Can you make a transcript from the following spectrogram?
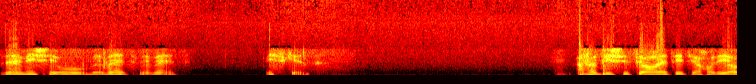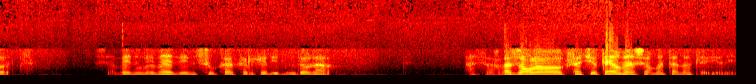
זה מי שהוא באמת, באמת מסכן. אבל בשביל תיאורטית יכול להיות. הוא באמת במצוקה כלכלית גדולה. אז צריך לעזור לו קצת יותר מאשר מתנות לאביונים.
